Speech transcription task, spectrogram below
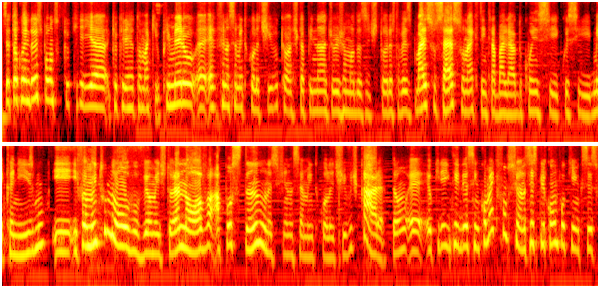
Você tocou em dois pontos que eu queria, que eu queria retomar aqui. O primeiro é, é financiamento coletivo, que eu acho que a Pinat hoje é uma das editoras talvez mais sucesso, né? Que tem trabalhado com esse, com esse mecanismo. E, e foi muito novo ver uma editora nova apostando nesse financiamento coletivo de cara. Então, é, eu queria entender assim, como é que funciona? Você explicou um pouquinho que vocês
